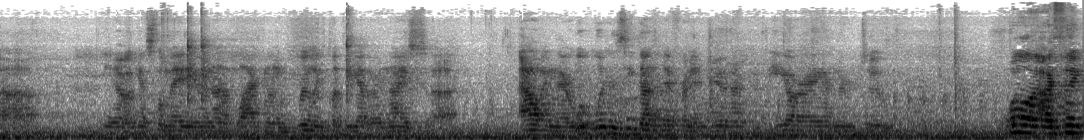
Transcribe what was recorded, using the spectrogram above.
uh, you know, against LeMahieu and uh, Blackmon, really put together a nice uh, outing there. What, what has he done different in June? I ERA under two. Well, I think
